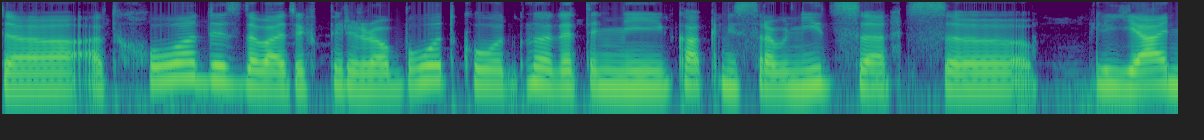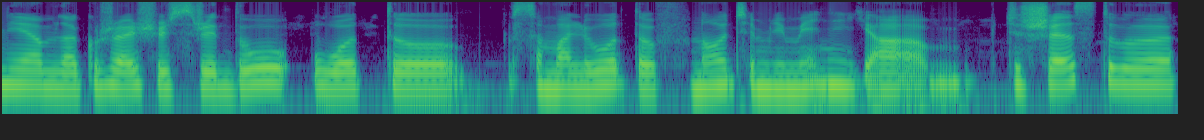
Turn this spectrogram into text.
э, отходы, сдавать их в переработку. Но это никак не сравнится с влиянием на окружающую среду от э, самолетов, но тем не менее я путешествую.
